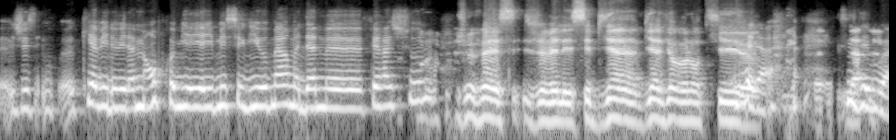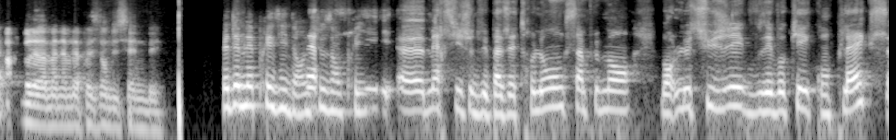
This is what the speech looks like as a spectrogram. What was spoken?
euh, qui avait levé la main en premier? Monsieur Guillaumard, Madame Ferrachoul? Je vais, je vais laisser bien, bien, bien volontiers voilà. Excusez-moi. Madame la Présidente du CNB. Madame la Présidente, je vous en prie. Euh, merci, je ne vais pas être longue. Simplement, bon, le sujet que vous évoquez est complexe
